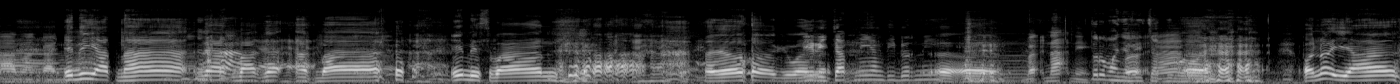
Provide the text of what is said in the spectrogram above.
Ah, makanya. Ini Yatna, ini Akbar, Akbar. ini Swan. Ayo, gimana? Ini Richard nih yang tidur nih. Eh, eh. Mbak Nak nih. Itu rumahnya Richard di bawah. Ono yang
